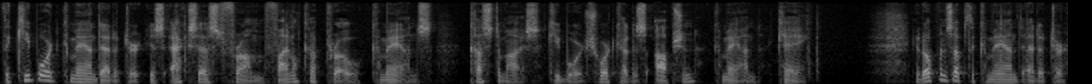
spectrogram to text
The keyboard command editor is accessed from Final Cut Pro Commands, Customize Keyboard Shortcut is Option Command K. It opens up the command editor.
